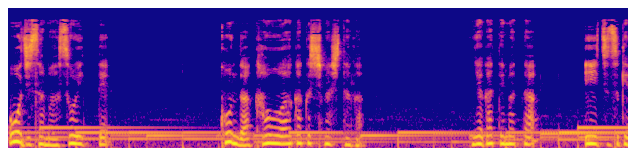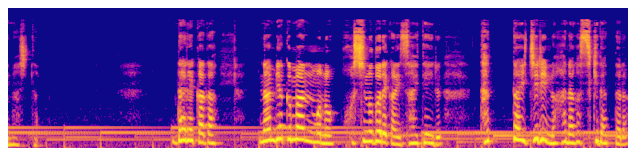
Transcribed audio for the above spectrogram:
王子様はそう言って今度は顔を赤くしましたがやがてまた言い続けました。誰かが何百万もの星のどれかに咲いている。たった一輪の花が好きだったら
